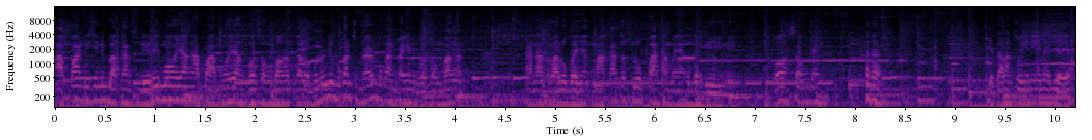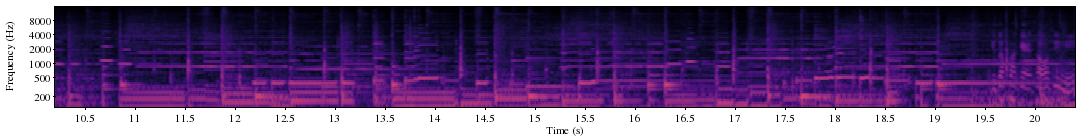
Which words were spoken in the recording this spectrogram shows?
apa di sini bakar sendiri mau yang apa? Mau yang gosong banget kalau belum ini bukan sebenarnya bukan pengen gosong banget. Karena terlalu banyak makan terus lupa sama yang udah di ini. Gosong deh. Kita langsung iniin aja ya. Kita pakai saus ini.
